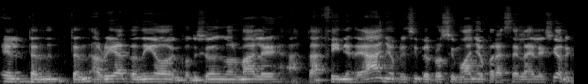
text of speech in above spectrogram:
él habría tenido en condiciones normales hasta fines de año, principio del próximo año para hacer las elecciones.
